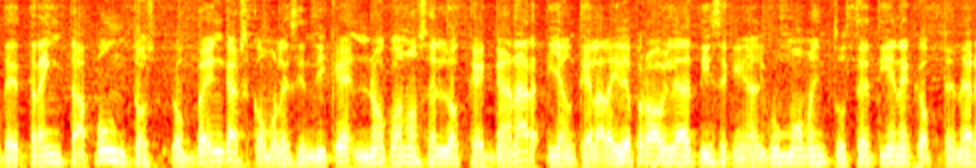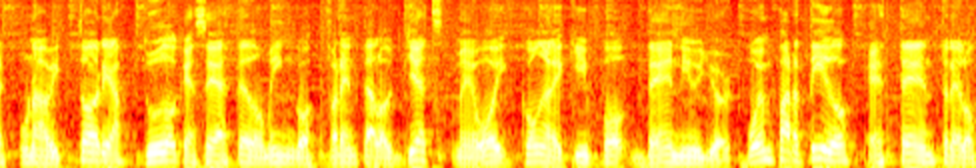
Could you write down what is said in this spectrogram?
de 30 puntos. Los Bengals, como les indiqué, no conocen lo que es ganar y aunque la ley de probabilidades dice que en algún momento usted tiene que obtener una victoria, dudo que sea este domingo frente a los Jets. Me voy con el equipo de New York. Buen partido este entre los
